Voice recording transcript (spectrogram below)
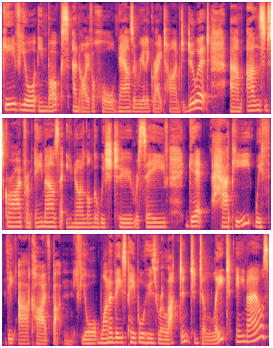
Give your inbox an overhaul. Now's a really great time to do it. Um, unsubscribe from emails that you no longer wish to receive. Get happy with the archive button. If you're one of these people who's reluctant to delete emails,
